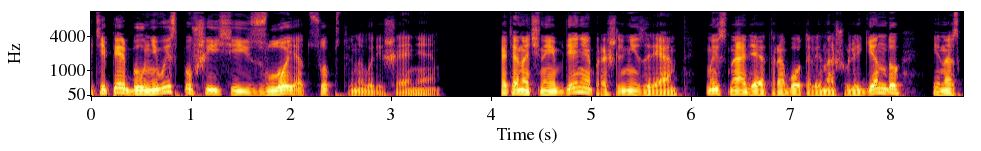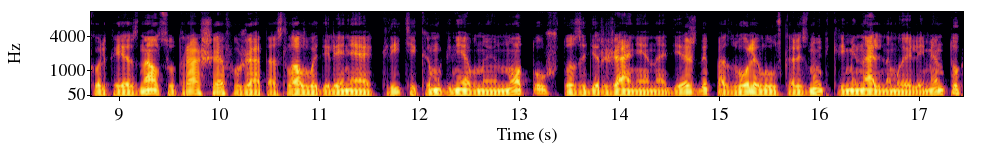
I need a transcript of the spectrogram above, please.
И теперь был невыспавшийся и злой от собственного решения. Хотя ночные бдения прошли не зря. Мы с Надей отработали нашу легенду, и, насколько я знал, с утра шеф уже отослал в отделение критикам гневную ноту, что задержание Надежды позволило ускользнуть криминальному элементу,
